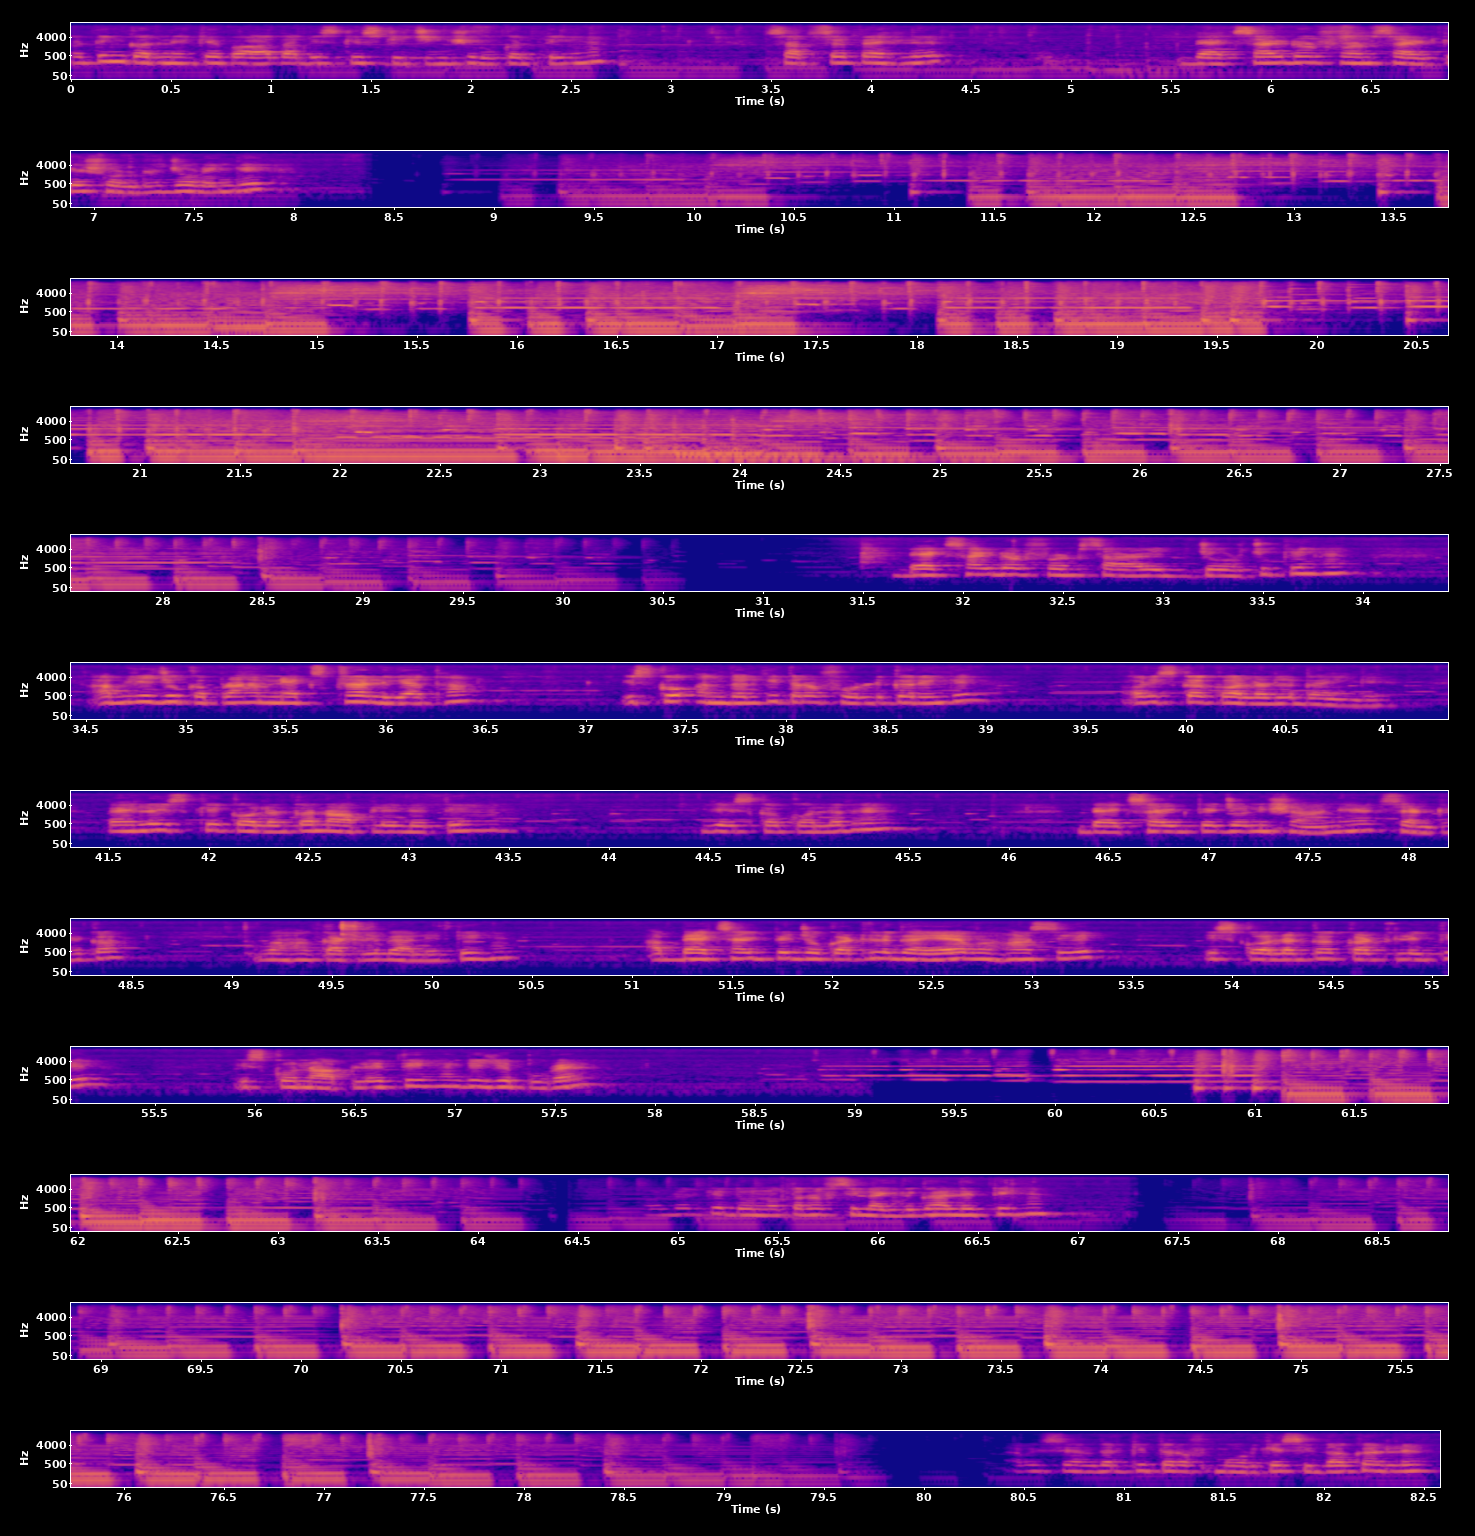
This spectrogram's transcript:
कटिंग करने के बाद अब इसकी स्टिचिंग शुरू करते हैं। सबसे पहले बैक साइड और फ्रंट साइड के शोल्डर जोड़ेंगे। बैक साइड और फ्रंट साइड जोड़ चुके हैं। अब ये जो कपड़ा हमने एक्स्ट्रा लिया था, इसको अंदर की तरफ़ फोल्ड करेंगे और इसका कॉलर लगाएँगे। पहले इसके कॉलर का नाप ले लेते हैं। ये इसका कॉलर है। बैक साइड पे जो निशान है सेंटर का, वहाँ कट लगा लेते हैं। अब बैक साइड पे जो कट लगाया है, वहाँ से इस कॉलर का कट लेके इसको नाप लेते हैं कि ये पूरा है। कॉलर के दोनों तरफ़ सिलाई लगा लेते हैं। अब इसे अंदर की तरफ़ मोड़ के सीधा कर ले।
